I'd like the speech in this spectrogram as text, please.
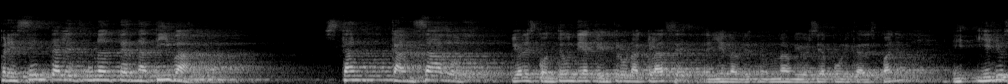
preséntales una alternativa. Están cansados. Yo les conté un día que entré a una clase, allí en, la, una universidad pública de España, y, y ellos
